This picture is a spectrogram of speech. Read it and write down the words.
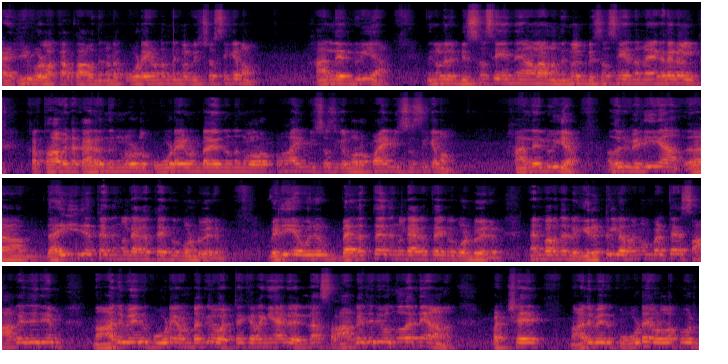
കഴിവുള്ള കർത്താവ് നിങ്ങളുടെ കൂടെയുണ്ടെന്ന് നിങ്ങൾ വിശ്വസിക്കണം. ഹാൻ ലുയ്യ നിങ്ങളൊരു ബിസിനസ് ചെയ്യുന്ന ആളാണ്. നിങ്ങൾ ബിസിനസ് ചെയ്യുന്ന മേഖലകളിൽ കർത്താവിന്റെ കരം നിങ്ങളോട് കൂടെ ഉണ്ട് എന്ന് നിങ്ങൾ ഉറപ്പായും വിശ്വസിക്കണം ഉറപ്പായും വിശ്വസിക്കണം. ഹാലെ ലുയ്യ അതൊരു വലിയ ധൈര്യത്തെ നിങ്ങളുടെ അകത്തേക്ക് കൊണ്ടുവരും. വലിയ ഒരു ബലത്തെ നിങ്ങളുടെ അകത്തേക്ക് കൊണ്ടുവരും. ഞാൻ പറഞ്ഞല്ലോ ഇരുട്ടിൽ ഇറങ്ങുമ്പോഴത്തെ സാഹചര്യം നാലുപേര് കൂടെ ഉണ്ടെങ്കിലും ഒറ്റയ്ക്ക് ഇറങ്ങിയാലും എല്ലാ സാഹചര്യം ഒന്ന് തന്നെയാണ്. പക്ഷേ നാല് പേര് കൂടെ ഉള്ളപ്പോൾ ഒരു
